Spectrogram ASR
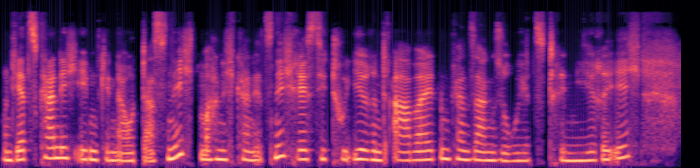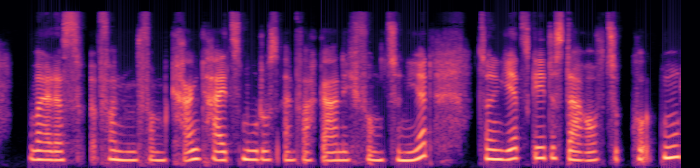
Und jetzt kann ich eben genau das nicht machen. Ich kann jetzt nicht restituierend arbeiten, kann sagen, so, jetzt trainiere ich weil das von, vom Krankheitsmodus einfach gar nicht funktioniert, sondern jetzt geht es darauf zu gucken,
